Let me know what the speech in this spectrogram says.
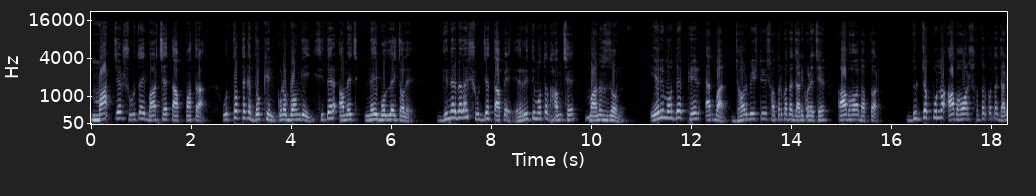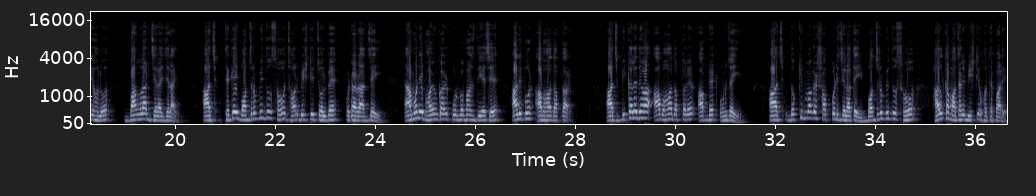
মার্চের শুরুতেই বাড়ছে তাপমাত্রা। উত্তর থেকে দক্ষিণ কোনো বঙ্গেই শীতের আমেজ নেই বললেই চলে। দিনের বেলায় সূর্যের তাপে রীতিমতো ঘামছে মানুষজন। এরই মধ্যে ফের একবার ঝড় বৃষ্টির সতর্কতা জারি করেছে আবহাওয়া দপ্তর। দুর্যোগপূর্ণ আবহাওয়ার সতর্কতা জারি হলো বাংলার জেলায় জেলায়। আজ থেকেই বজ্রবিদ্যুৎ সহ ঝড় বৃষ্টি চলবে গোটা রাজ্যেই। এমনই ভয়ঙ্কর পূর্বাভাস দিয়েছে আলিপুর আবহাওয়া দপ্তর। আজ বিকালে দেওয়া আবহাওয়া দপ্তরের আপডেট অনুযায়ী আজ দক্ষিণবঙ্গের সবকটি জেলাতেই বজ্রবিদ্যুৎ সহ হালকা মাঝারি বৃষ্টি হতে পারে।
